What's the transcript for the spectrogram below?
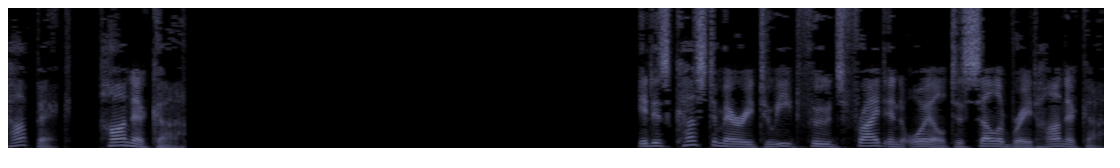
Hanukkah It is customary to eat foods fried in oil to celebrate Hanukkah.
